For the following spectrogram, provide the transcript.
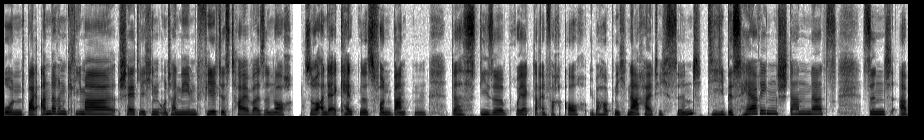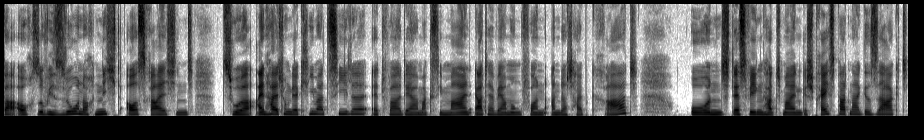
und bei anderen klimaschädlichen Unternehmen fehlt es teilweise noch so an der Erkenntnis von Banken, dass diese Projekte einfach auch überhaupt nicht nachhaltig sind. Die bisherigen Standards sind aber auch sowieso noch nicht ausreichend zur Einhaltung der Klimaziele, etwa der maximalen Erderwärmung von anderthalb Grad. Und deswegen hat mein Gesprächspartner gesagt,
